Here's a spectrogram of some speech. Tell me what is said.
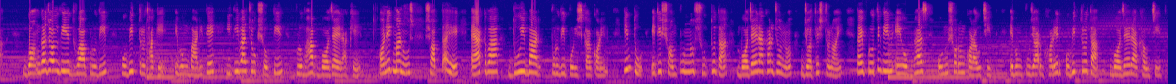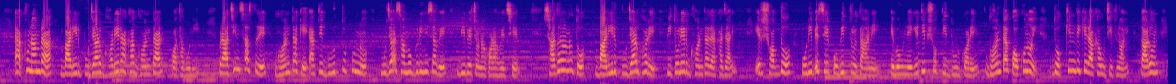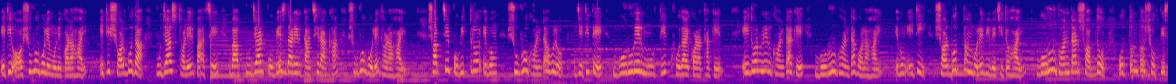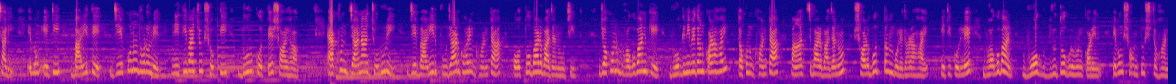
গঙ্গা জল দিয়ে ধোয়া প্রদীপ পবিত্র থাকে এবং বাড়িতে ইতিবাচক শক্তির প্রভাব বজায় রাখে। অনেক মানুষ সপ্তাহে এক বা দুইবার প্রদীপ পরিষ্কার করেন, কিন্তু এটি সম্পূর্ণ শুদ্ধতা বজায় রাখার জন্য যথেষ্ট নয়। তাই প্রতিদিন এই অভ্যাস অনুসরণ করা উচিত এবং পূজার ঘরের পবিত্রতা বজায় রাখা উচিত। এখন আমরা বাড়ির পূজার ঘরে রাখা ঘণ্টার কথা বলি। প্রাচীন শাস্ত্রে ঘণ্টাকে একটি গুরুত্বপূর্ণ পূজা সামগ্রী হিসাবে বিবেচনা করা হয়েছে। সাধারণত বাড়ির পূজার ঘরে পিতলের ঘণ্টা দেখা যায়। এর শব্দ পরিবেশে পবিত্রতা আনে এবং নেগেটিভ শক্তি দূর করে। ঘণ্টা কখনোই দক্ষিণ দিকে রাখা উচিত নয়, কারণ এটি অশুভ বলে মনে করা হয়। এটি সর্বদা পূজা স্থলের পাশে বা পূজার প্রবেশদ্বারের কাছে রাখা শুভ বলে ধরা হয়। সবচেয়ে পবিত্র এবং শুভ ঘণ্টা হলো যেটিতে গরুরের মূর্তি খোদাই করা থাকে। এই ধরনের ঘণ্টাকে গরুর ঘণ্টা বলা হয় এবং এটি সর্বোত্তম বলে বিবেচিত হয়। গরুর ঘণ্টার শব্দ অত্যন্ত শক্তিশালী এবং এটি বাড়িতে যে কোনো ধরনের নেতিবাচক শক্তি দূর করতে সহায়ক। এখন জানা জরুরি যে বাড়ির পূজার ঘরে ঘণ্টা কতবার বাজানো উচিত। যখন ভগবানকে ভোগ নিবেদন করা হয়, তখন ঘণ্টা পাঁচবার বাজানো সর্বোত্তম বলে ধরা হয়। এটি করলে ভগবান ভোগ দ্রুত গ্রহণ করেন এবং সন্তুষ্ট হন।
